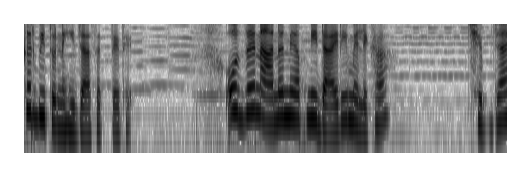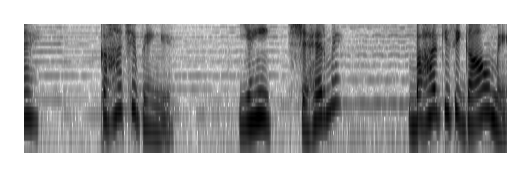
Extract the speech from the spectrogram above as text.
कर भी तो नहीं जा सकते थे। उस दिन आनंद ने अपनी डायरी में लिखा, छिप जाएँ? कहाँ छिपेंगे? यहीं शहर में? बाहर किसी गाँव में?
